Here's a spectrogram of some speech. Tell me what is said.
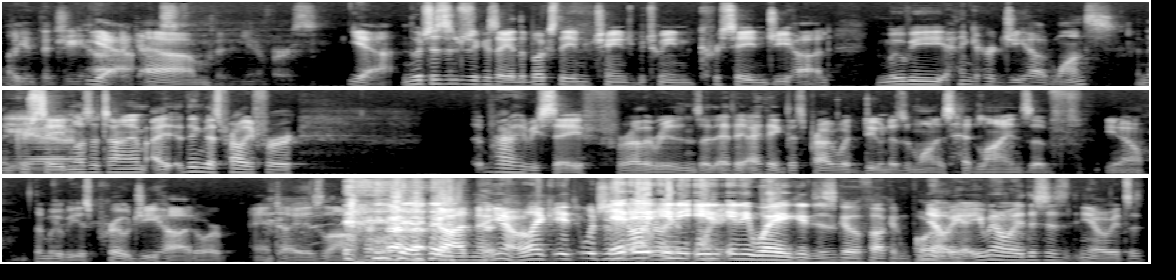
lead the jihad yeah, against um, the universe. Yeah, which is interesting because in the books they interchange between crusade and jihad. The movie, I think I heard jihad once, and then Yeah. crusade most of the time. I think that's probably for probably to be safe for other reasons. I, I, th- I think that's probably what Dune doesn't want is headlines of you know the movie is pro jihad or anti Islam. God, no, you know, like it, which is In, not really any, any way, it could just go fucking poorly. no, yeah, even though this is you know it's a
